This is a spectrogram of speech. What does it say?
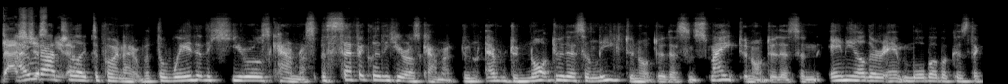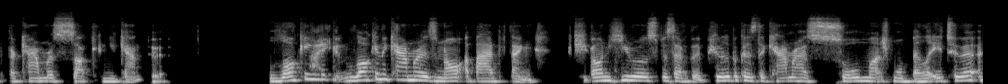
That's I would actually like to point out with the way that the hero's camera, specifically the hero's camera, do ever do not do this in League, do not do this in Smite, do not do this in any other uh, MOBA because the, their cameras suck and you can't do it. Locking the, locking the camera is not a bad thing on heroes specifically, purely because the camera has so much mobility to it,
